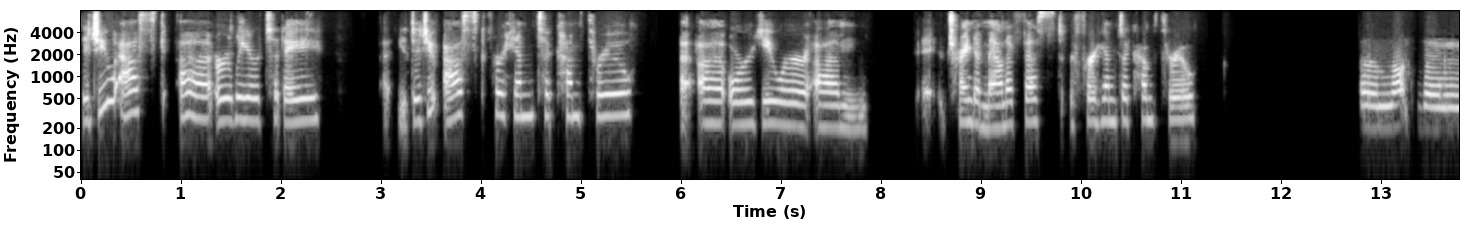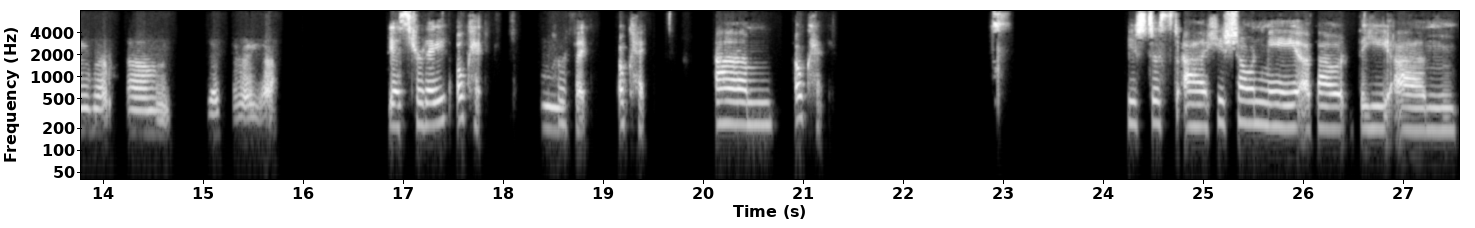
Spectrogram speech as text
did you ask uh, earlier today? Uh, Did you ask for him to come through, uh, uh, or you were um, eh, trying to manifest for him to come through? Um, not today, but um, yesterday, yeah. Yesterday? Okay, Mm. perfect. Okay. Um, okay. He's just uh, he's shown me about the um,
